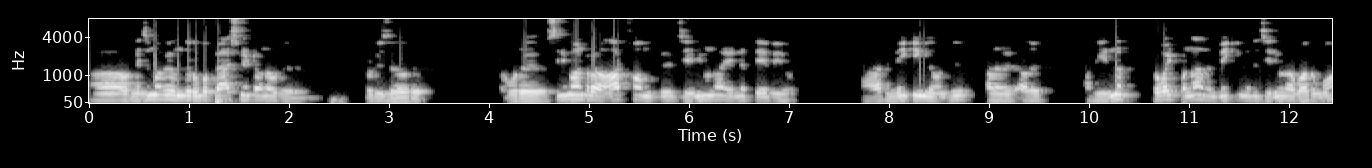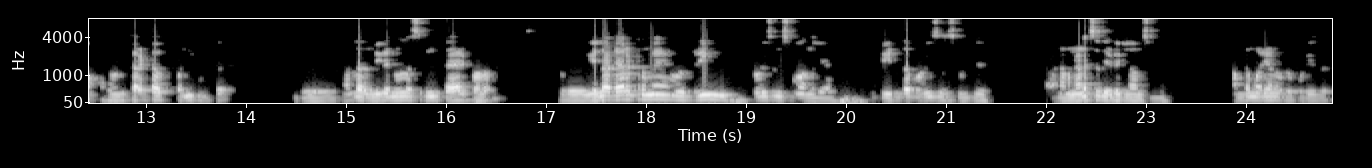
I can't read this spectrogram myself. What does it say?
அவர் நிஜமாவே வந்து ரொம்ப பேஷனேட்டான ஒரு ப்ரொடியூசர் அவர். ஒரு சினிமான்ற ஆர்ட் ஃபார்முக்கு ஜென்யூனாக என்ன தேவையோ அது மேக்கிங்கில் வந்து அதை அதை அது என்ன ப்ரொவைட் பண்ணால் அந்த மேக்கிங் வந்து ஜென்யூனாக வருமோ அதை வந்து கரெக்டாக பண்ணி கொடுத்த ஒரு நல்ல மிக நல்ல சிறந்த தயாரிப்பாளர். ஒரு எல்லா டேரக்டருமே ஒரு ட்ரீம் ப்ரொடியூசர்னு சொல்லுவாங்க இல்லையா? இப்படி இருந்தால் ப்ரொடியூசர்ஸ் வந்து நம்ம நினச்சது எடுக்கலாம்னு சொல்லி. அந்த மாதிரியான ஒரு ப்ரொடியூசர்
